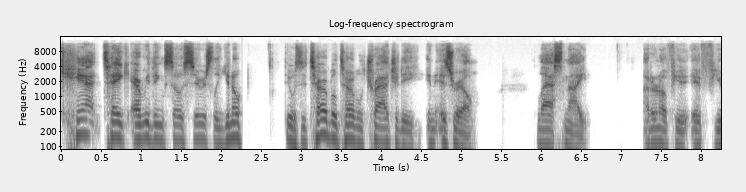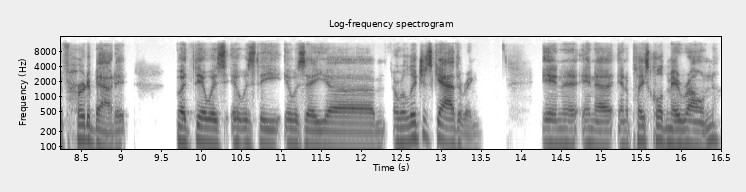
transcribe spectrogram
can't take everything so seriously. You know, there was a terrible, terrible tragedy in Israel last night. I don't know if you if you've heard about it, but there was it was the it was a uh, a religious gathering in a, in a in a place called Meron,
